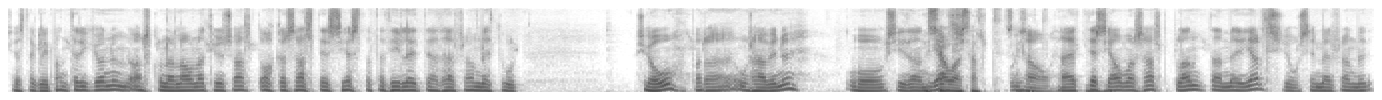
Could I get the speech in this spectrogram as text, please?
sérstaklega í bandaríkjónum alls konar lánatíðunsalt okkar salt er sérstaklega þýleiti að það er framleitt úr sjó bara úr hafinu og síðan sjávarsalt og já, það er sjávarsalt blandað með jarðsjó sem er framleitt,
